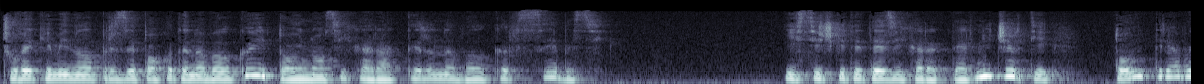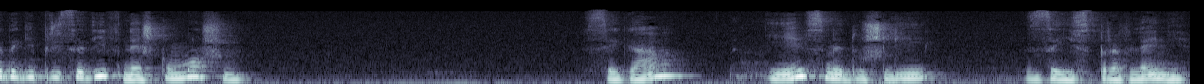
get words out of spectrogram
Човек е минал през епохата на вълка и той носи характера на вълка в себе си. И всичките тези характерни черти той трябва да ги присъди в нещо мощно. Сега ние сме дошли за изправление.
